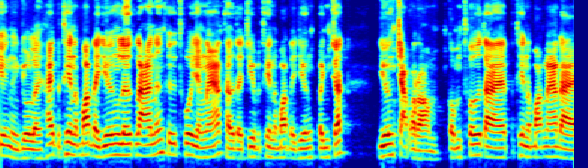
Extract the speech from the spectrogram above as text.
យើងនឹងយល់ហើយហើយប្រធានបទដែលយើងលើកឡើងហ្នឹងគឺធ្វើយ៉ាងណាត្រូវតែជាប្រធានបទដែលយើងពេញចិត្តយើងចាប់អារម្មណ៍កុំធ្វើតែប្រធានបទណាដែល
